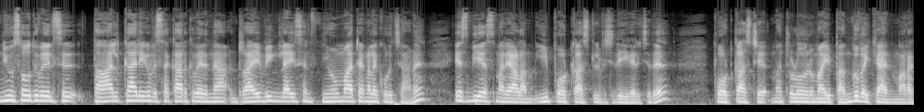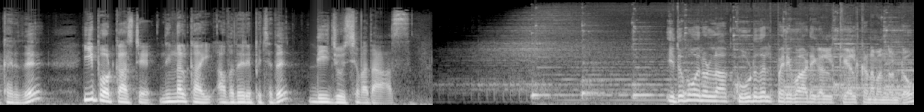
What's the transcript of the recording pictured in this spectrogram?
ന്യൂ സൗത്ത് വെയിൽസിൽ താൽക്കാലിക വിസക്കാർക്ക് വരുന്ന ഡ്രൈവിംഗ് ലൈസൻസ് നിയമമാറ്റങ്ങളെക്കുറിച്ചാണ് എസ് ബി എസ് മലയാളം ഈ പോഡ്കാസ്റ്റിൽ വിശദീകരിച്ചത്. പോഡ്കാസ്റ്റ് മറ്റുള്ളവരുമായി പങ്കുവയ്ക്കാൻ മറക്കരുത്. ഈ പോഡ്കാസ്റ്റ് നിങ്ങൾക്കായി അവതരിപ്പിച്ചത് ദിജു ശിവദാസ്. ഇതുപോലുള്ള കൂടുതൽ പരിപാടികൾ കേൾക്കണമെന്നുണ്ടോ?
